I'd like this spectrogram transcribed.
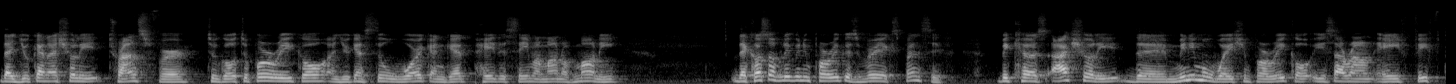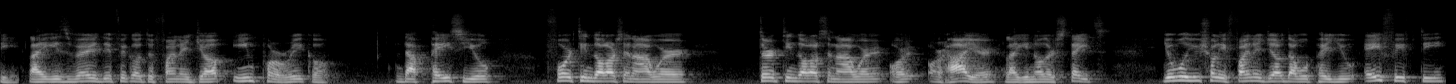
that you can actually transfer to go to Puerto Rico and you can still work and get paid the same amount of money, the cost of living in Puerto Rico is very expensive because actually the minimum wage in Puerto Rico is around 850. Like it's very difficult to find a job in Puerto Rico that pays you $14 an hour, $13 an hour or, or higher, like in other states, you will usually find a job that will pay you $8.50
